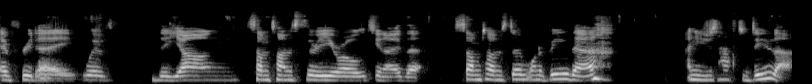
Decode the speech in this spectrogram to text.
every day with the young, sometimes three year olds, you know, that sometimes don't want to be there. and you just have to do that.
